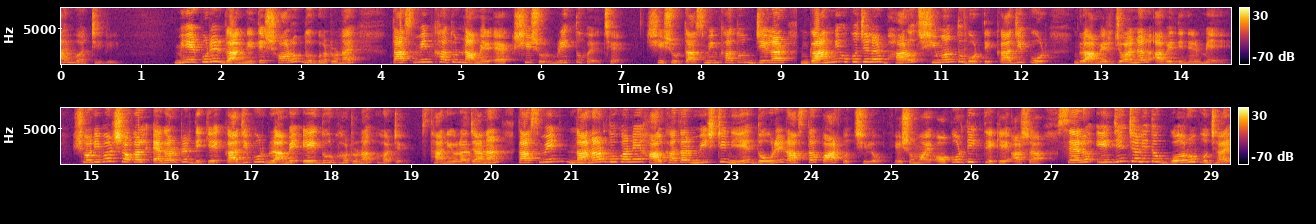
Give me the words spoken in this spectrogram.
আই ওয়ান টিভি। মেহেরপুরের গাংনীতে সড়ক দুর্ঘটনায় তাসমিন খাতুন নামের এক শিশুর মৃত্যু হয়েছে। শিশুর তাসমিন খাতুন জেলার গাংনী উপজেলার ভারত সীমান্তবর্তী কাজীপুর গ্রামের জয়নাল আবেদিনের মেয়ে। শনিবার সকাল এগারোটার দিকে কাজীপুর গ্রামে এই দুর্ঘটনা ঘটে। স্থানীয়রা জানান, তাসমিন নানার দোকানে হালখাতার মিষ্টি নিয়ে দৌড়ে রাস্তা পার হচ্ছিল। এ সময় অপর দিক থেকে আসা স্যালো ইঞ্জিন চালিত গরু বোঝাই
